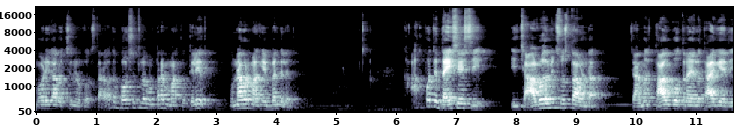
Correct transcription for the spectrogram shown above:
మోడీ గారు వచ్చిన అనుకోవచ్చు తర్వాత భవిష్యత్తులో ఉంటారని మనకు తెలియదు. ఉన్నా కూడా మనకి ఇబ్బంది లేదు. కాకపోతే దయచేసి ఇది చాలా రోజుల నుంచి చూస్తూ ఉండ. చాలామంది తాగుబోతున్నాయో తాగేది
